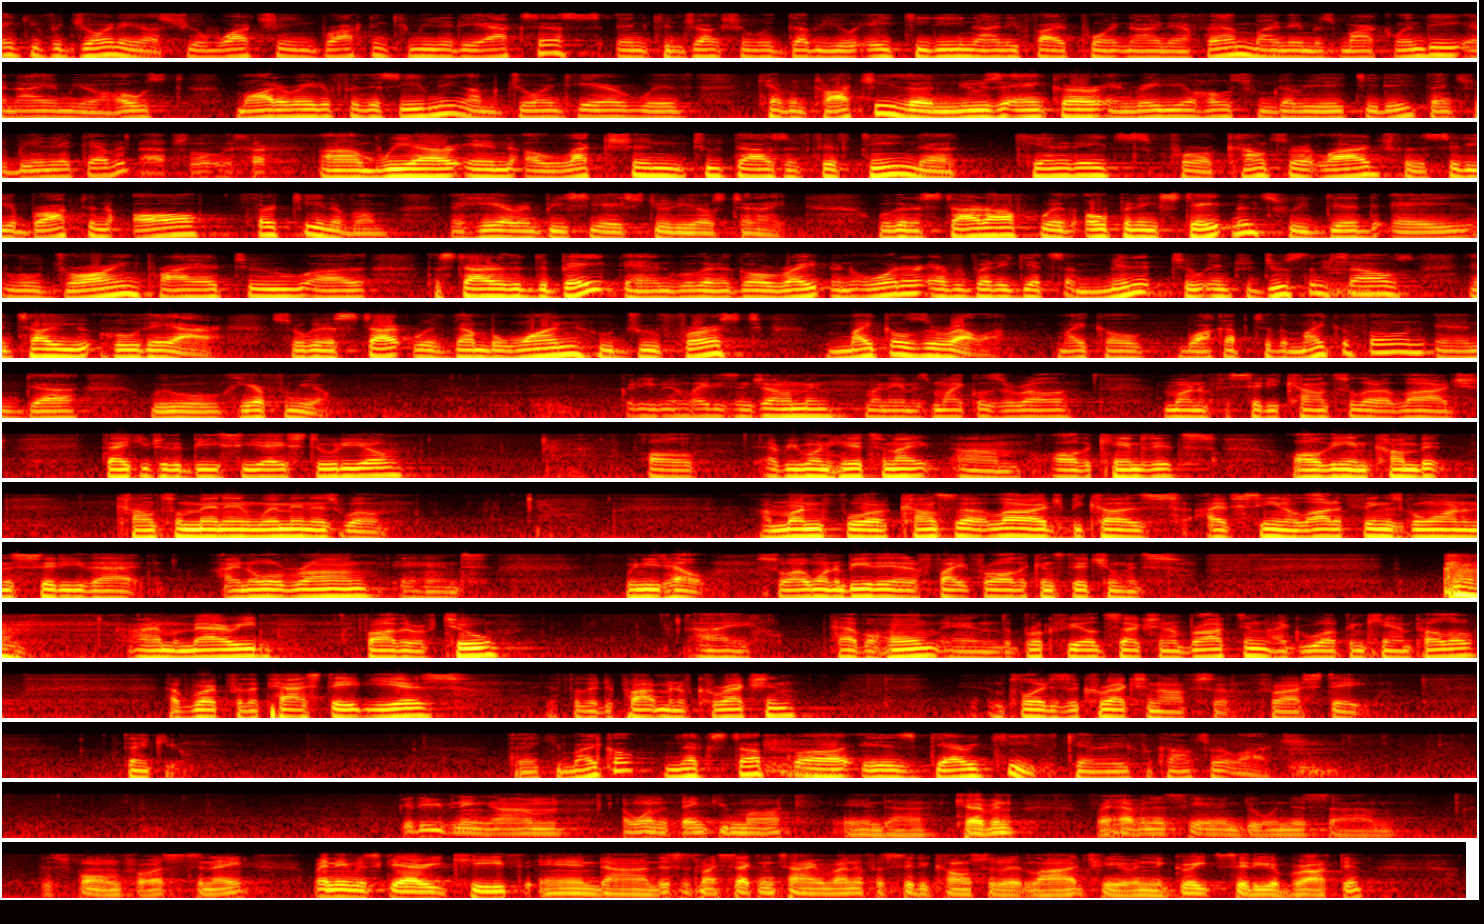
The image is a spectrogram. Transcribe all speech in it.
Thank you for joining us. You're watching Brockton Community Access in conjunction with WATD 95.9 FM. My name is Mark Linde, and I am your host moderator for this evening. I'm joined here with Kevin Tocci, the news anchor and radio host from WATD. Thanks for being here, Kevin. Absolutely, sir. Um, We are in election 2015. The candidates for councilor at large for the city of Brockton, all 13 of them are here in BCA studios tonight. We're going to start off with opening statements. We did a little drawing prior to uh, the start of the debate, and we're going to go right in order. Everybody gets a minute to introduce themselves and tell you who they are. So we're going to start with number one, who drew first, Michael Zarrella. Michael, walk up to the microphone, and uh, we will hear from you. Good evening, ladies and gentlemen. My name is Michael Zarrella. I'm running for City Councilor at large. Thank you to the BCA studio, all, everyone here tonight, um, all the candidates, all the incumbent councilmen and women as well. I'm running for councilor at large because I've seen a lot of things go on in the city that I know are wrong, and we need help. So I want to be there to fight for all the constituents. I'm a married father of two. I have a home in the Brookfield section of Brockton. I grew up in Campello. I've worked for the past eight years for the Department of Correction, employed as a correction officer for our state. Thank you. Thank you, Michael. Next up uh, is Gary Keith, candidate for councilor at large. Good evening. Um, I want to thank you, Mark and uh, Kevin, for having us here and doing this um, this forum for us tonight. My name is Gary Keith, and uh, this is my second time running for City Council at large here in the great city of Brockton.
